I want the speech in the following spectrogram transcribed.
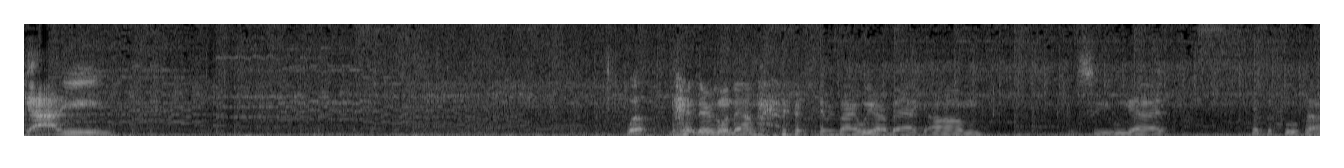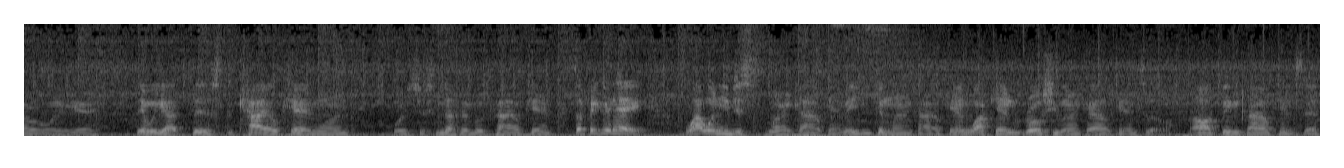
Got him! Well, there's one down. Everybody, we are back. Um, let's see, we got got the full power one here. Then we got this, the Kyle Kaioken one, it's just nothing but Kyle Kaioken. So I figured, hey, why wouldn't you just learn Kaioken? I mean, you can learn Kaioken. Why can't Roshi learn Kaioken? So, all thing Kaioken said.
